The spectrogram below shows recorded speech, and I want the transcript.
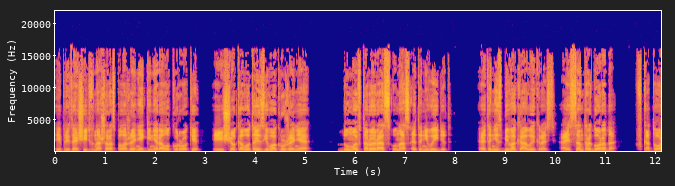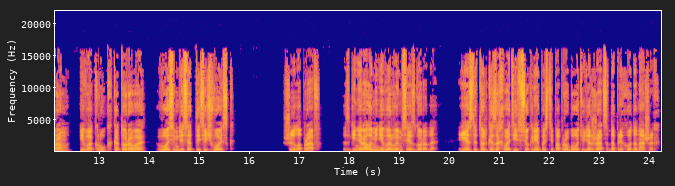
и притащить в наше расположение генерала Куроки и еще кого-то из его окружения. Думаю, второй раз у нас это не выйдет. Это не с бивака выкрасть, а из центра города, в котором и вокруг которого 80 тысяч войск. Шило прав. С генералами не вырвемся из города, если только захватить всю крепость и попробовать удержаться до прихода наших.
